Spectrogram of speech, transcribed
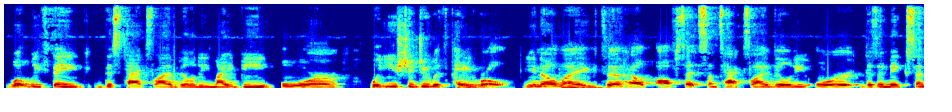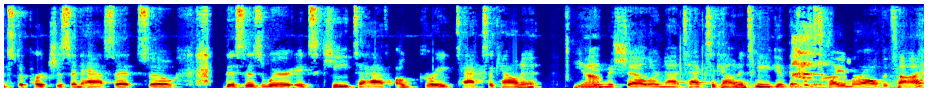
what we think this tax liability might be or what you should do with payroll, you know, like mm-hmm. to help offset some tax liability, or does it make sense to purchase an asset? So, this is where it's key to have a great tax accountant Yep. Me and Michelle are not tax accountants. We give that disclaimer all the time.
